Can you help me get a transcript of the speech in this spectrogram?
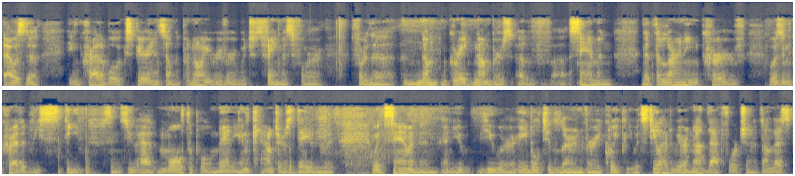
That was the incredible experience on the Ponoi River, which is famous for for the num- great numbers of uh, salmon, that the learning curve was incredibly steep since you had multiple, many encounters daily with, with salmon and, and you, you were able to learn very quickly. With steelhead, we are not that fortunate unless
